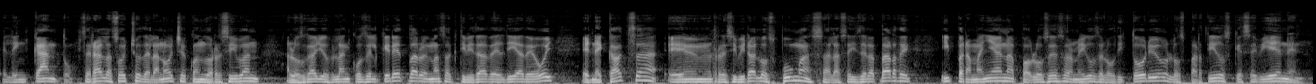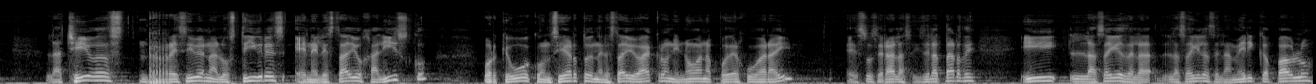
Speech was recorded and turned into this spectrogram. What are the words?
El Encanto. Será a las 8 de la noche cuando reciban a los Gallos Blancos del Querétaro. En más actividad del día de hoy, en Necaxa em, recibirá a los Pumas a las 6 de la tarde y para mañana, Pablo César, amigos del auditorio, los partidos que se vienen. Las Chivas reciben a los Tigres en el Estadio Jalisco porque hubo concierto en el Estadio Akron y no van a poder jugar ahí. Eso será a las 6 de la tarde. Y las Águilas de la, las Águilas de la América, Pablo,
